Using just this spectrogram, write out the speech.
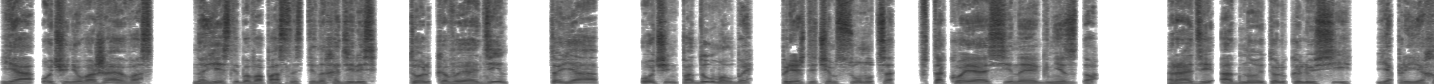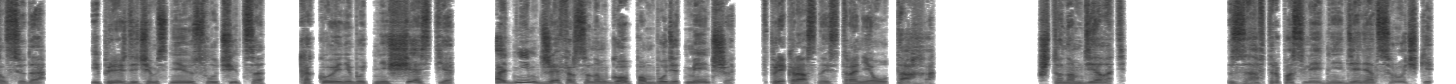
«Я очень уважаю вас, но если бы в опасности находились только вы один, то я очень подумал бы, прежде чем сунуться в такое осиное гнездо. Ради одной только Люси я приехал сюда, и прежде чем с нею случится какое-нибудь несчастье, одним Джефферсоном Гоппом будет меньше в прекрасной стране Утаха. Что нам делать? Завтра последний день отсрочки,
